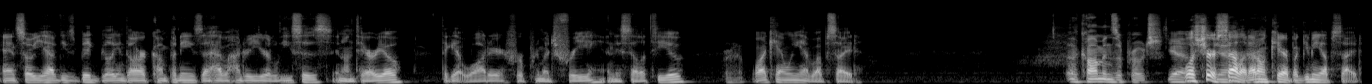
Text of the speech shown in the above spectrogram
And so you have these big billion dollar companies that have 100 year leases in Ontario. They get water for pretty much free and they sell it to you. Right. Why can't we have upside? a commons approach. Yeah. Well, sure, Yeah, sell it. yeah. I don't care, but give me upside.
